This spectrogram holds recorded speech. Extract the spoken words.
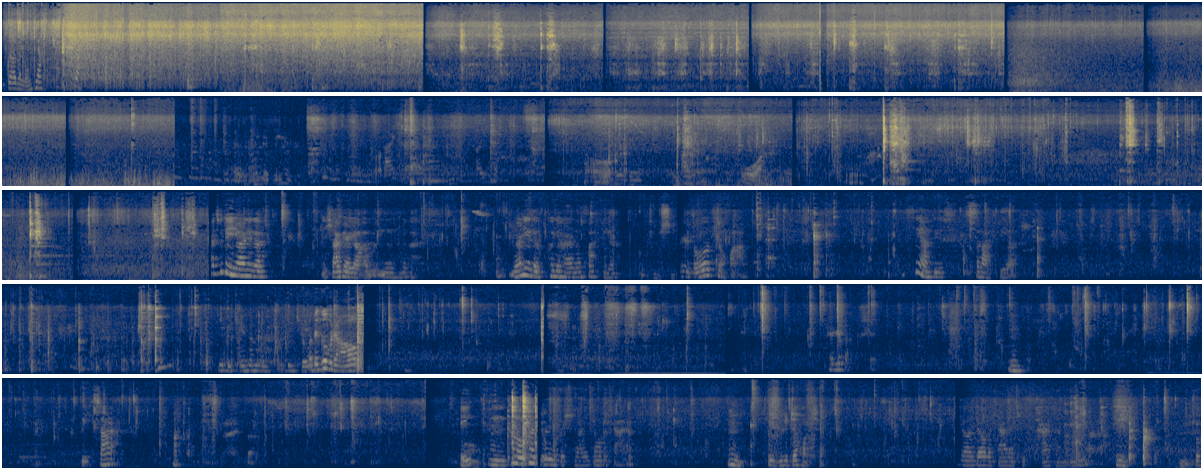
抓的龙虾，它就跟原那个那下边一样，呃嗯那个园里的肯定还是能化肥了，这都挺滑。这样给施拉肥了。我都够不着。对，上了。哎，嗯，它都它这也不行，已经不下来了。嗯，这鱼真好吃。搅搅不下来，给摊上了。嗯，说。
